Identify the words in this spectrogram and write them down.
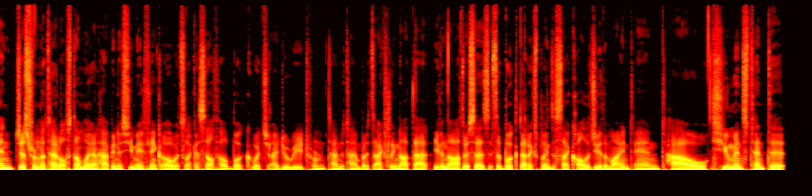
And just from the title, Stumbling on Happiness, you may think, oh, it's like a self help book, which I do read from time to time, but it's actually not that. Even the author says it's a book that explains the psychology of the mind and how humans tend to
